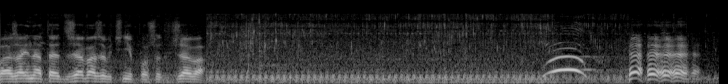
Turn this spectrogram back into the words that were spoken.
Uważaj na te drzewa, żeby ci nie poszedł drzewa.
